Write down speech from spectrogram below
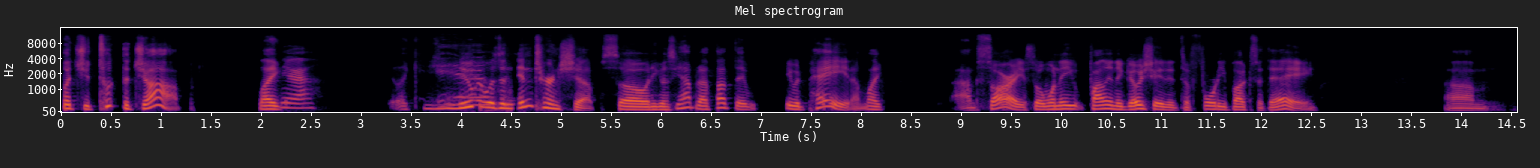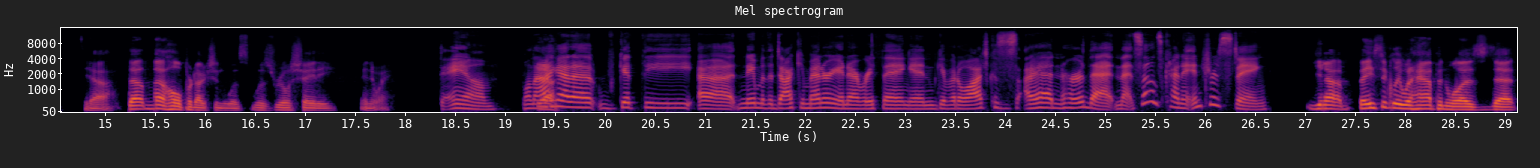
but you took the job. Like, yeah, like you yeah. knew it was an internship. So, and he goes, yeah, but I thought that it would pay. And I'm like, I'm sorry. So when he finally negotiated to 40 bucks a day, um, yeah, that that whole production was was real shady. Anyway. Damn. Well, now yeah. I gotta get the uh, name of the documentary and everything and give it a watch because I hadn't heard that, and that sounds kind of interesting. Yeah, basically, what happened was that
